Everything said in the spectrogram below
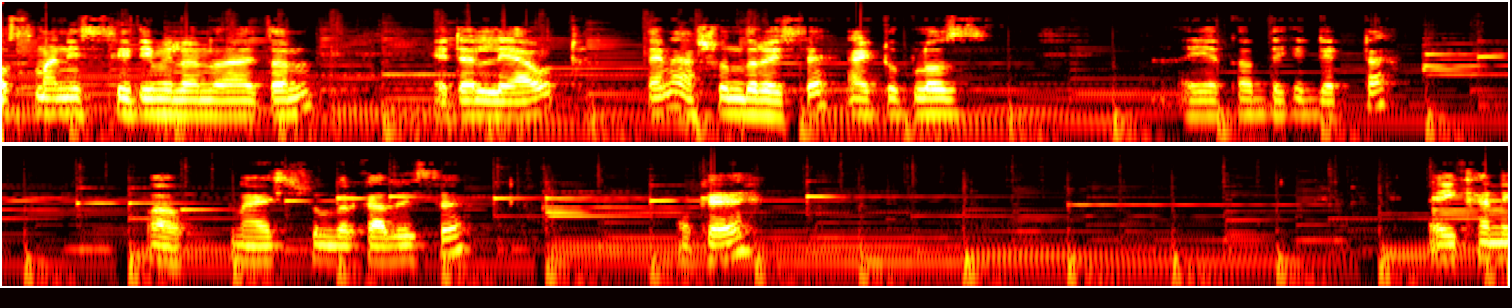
ওসমানী স্মৃতি মিলনায়তন। এটার লেআউট তাই না? সুন্দর হয়েছে। আর একটু ক্লোজ ইয়ে কর দেখি গেটটা ওয়াও নাইস সুন্দর কাজ হয়েছে। ওকে এইখানে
